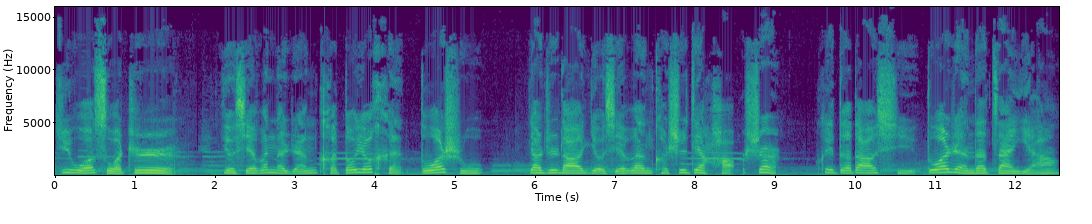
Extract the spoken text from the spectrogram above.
据我所知。”有学问的人可都有很多书，要知道有学问可是件好事儿，会得到许多人的赞扬。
